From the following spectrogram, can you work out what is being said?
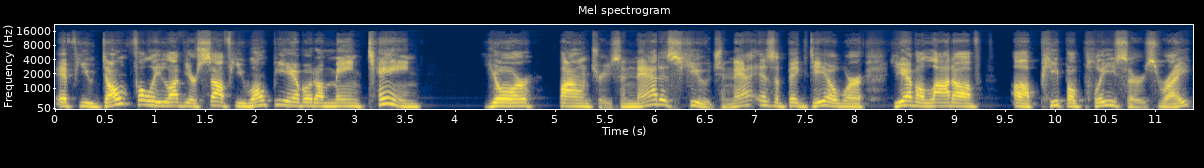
If you don't fully love yourself, you won't be able to maintain your boundaries. And that is huge. And that is a big deal where you have a lot of uh, people pleasers, right?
